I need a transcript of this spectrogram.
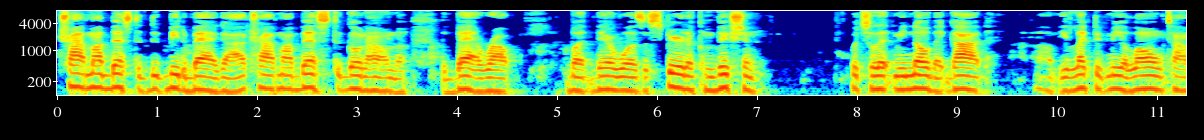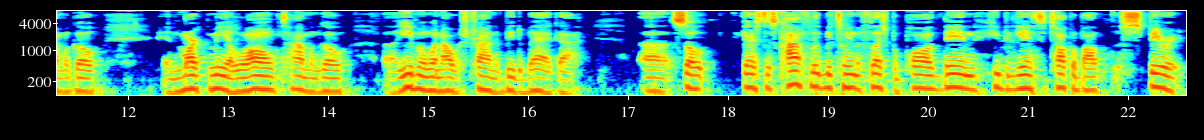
tried my best to do, be the bad guy. I tried my best to go down the, the bad route, but there was a spirit of conviction which let me know that God um, elected me a long time ago and marked me a long time ago, uh, even when I was trying to be the bad guy. Uh, so there's this conflict between the flesh, but Paul then he begins to talk about the spirit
